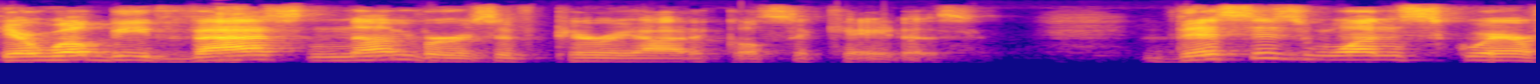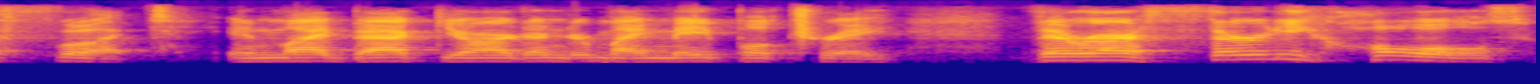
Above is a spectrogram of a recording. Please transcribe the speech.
There will be vast numbers of periodical cicadas. This is one square foot in my backyard under my maple tree. There are 30 holes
